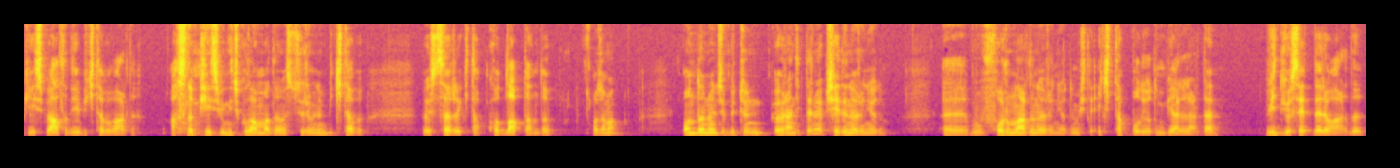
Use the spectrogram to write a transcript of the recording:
PHP 6 diye bir kitabı vardı. Aslında PHP'nin hiç kullanmadığımız sürümünün bir kitabı. Böyle sarı kitap. CodeLab'dandı o zaman. Ondan önce bütün öğrendiklerimi hep şeyden öğreniyordum. Ee, bu forumlardan öğreniyordum. İşte e-kitap buluyordum bir yerlerden. Video setleri vardı.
